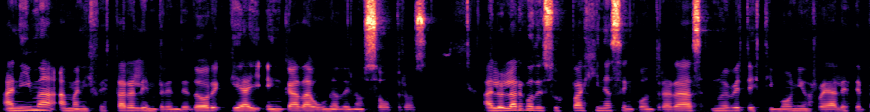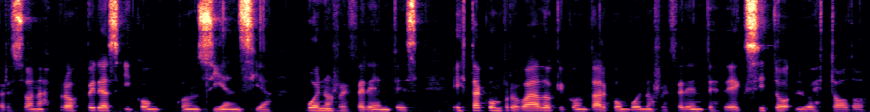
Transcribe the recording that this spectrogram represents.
anima a manifestar al emprendedor que hay en cada uno de nosotros. A lo largo de sus páginas encontrarás nueve testimonios reales de personas prósperas y con conciencia, buenos referentes. Está comprobado que contar con buenos referentes de éxito lo es todo.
